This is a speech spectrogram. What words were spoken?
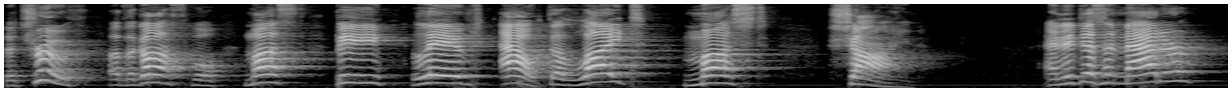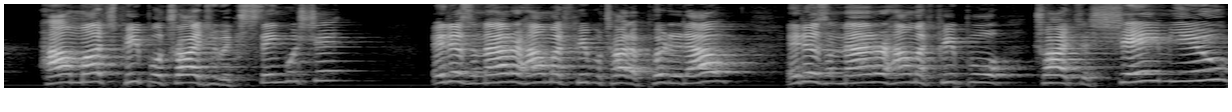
The truth of the gospel must be lived out. The light must shine. And it doesn't matter how much people try to extinguish it, it doesn't matter how much people try to put it out. It doesn't matter how much people try to shame you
